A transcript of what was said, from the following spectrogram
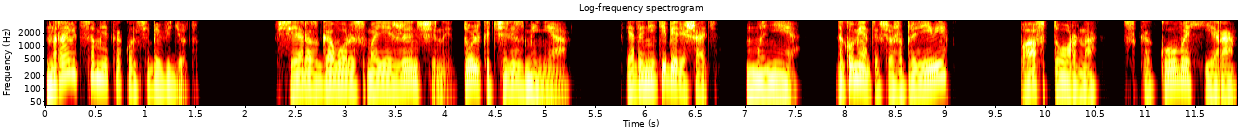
Нравится мне, как он себя ведет. Все разговоры с моей женщиной только через меня. Это не тебе решать. Мне. Документы все же предъяви. Повторно. С какого хера?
